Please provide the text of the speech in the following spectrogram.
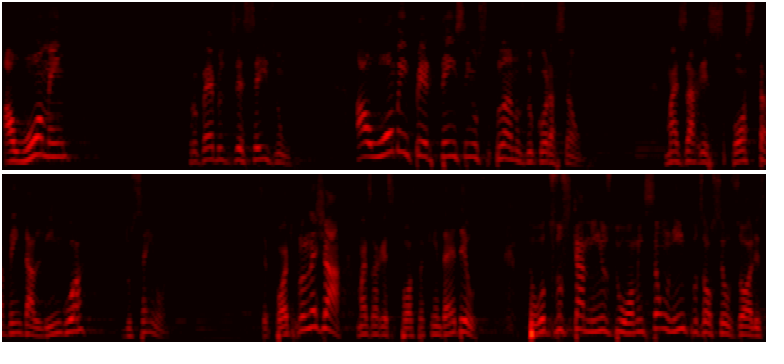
ao homem, Provérbios 16, 1. Ao homem pertencem os planos do coração, mas a resposta vem da língua do Senhor. Você pode planejar, mas a resposta quem dá é Deus. Todos os caminhos do homem são limpos aos seus olhos,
